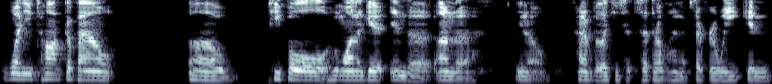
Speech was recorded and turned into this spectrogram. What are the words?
when you talk about uh, people who want to get in the on the you know kind of like you said set their lineups every week and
